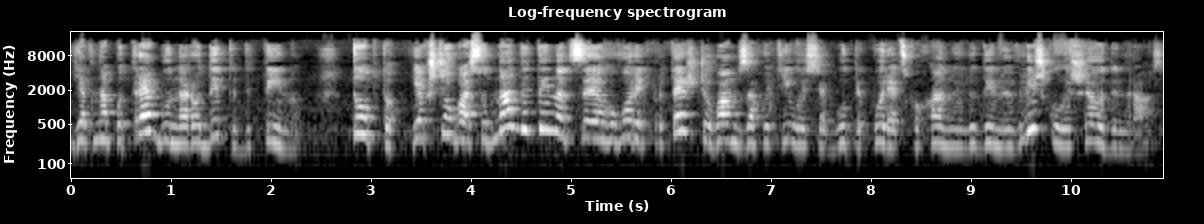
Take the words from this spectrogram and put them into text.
як на потребу народити дитину. Тобто, якщо у вас одна дитина, це говорить про те, що вам захотілося бути поряд з коханою людиною в ліжку лише один раз.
